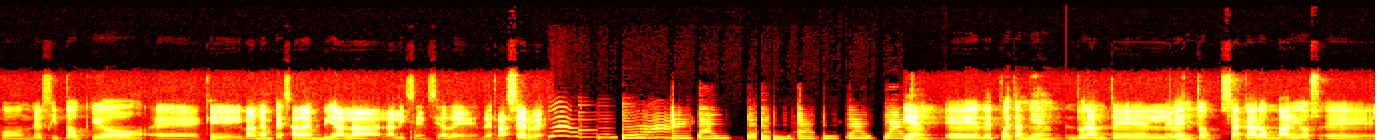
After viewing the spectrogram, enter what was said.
con Delphi Tokyo eh, que iban a empezar a enviar la, la licencia de, de Raserve. Bien, eh, después también durante el evento sacaron varios, eh,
